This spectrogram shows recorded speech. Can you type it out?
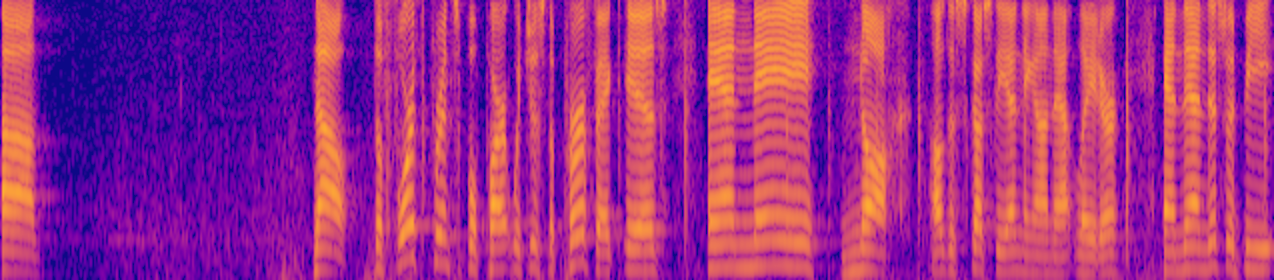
Uh, now, the fourth principal part, which is the perfect, is ene noch. I'll discuss the ending on that later. And then this would be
